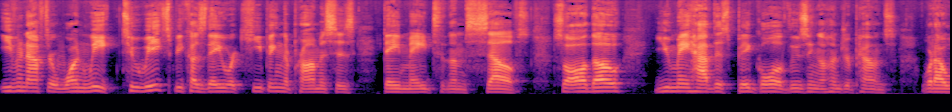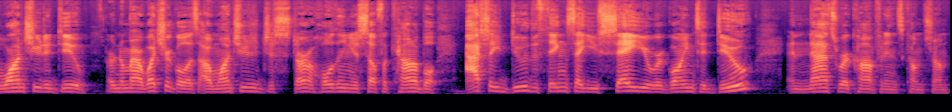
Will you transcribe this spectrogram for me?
even after one week, two weeks, because they were keeping the promises they made to themselves. So, although you may have this big goal of losing 100 pounds, what I want you to do, or no matter what your goal is, I want you to just start holding yourself accountable. Actually, do the things that you say you were going to do. And that's where confidence comes from.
